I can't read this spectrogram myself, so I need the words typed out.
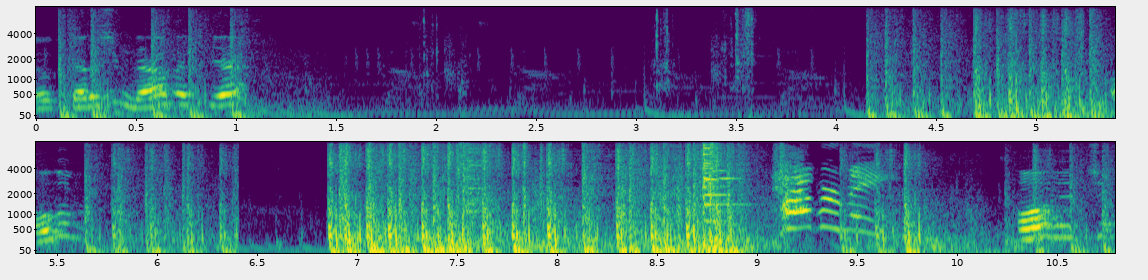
Yok kardeşim devam et ya. Oğlum Cover me! yapacağım.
